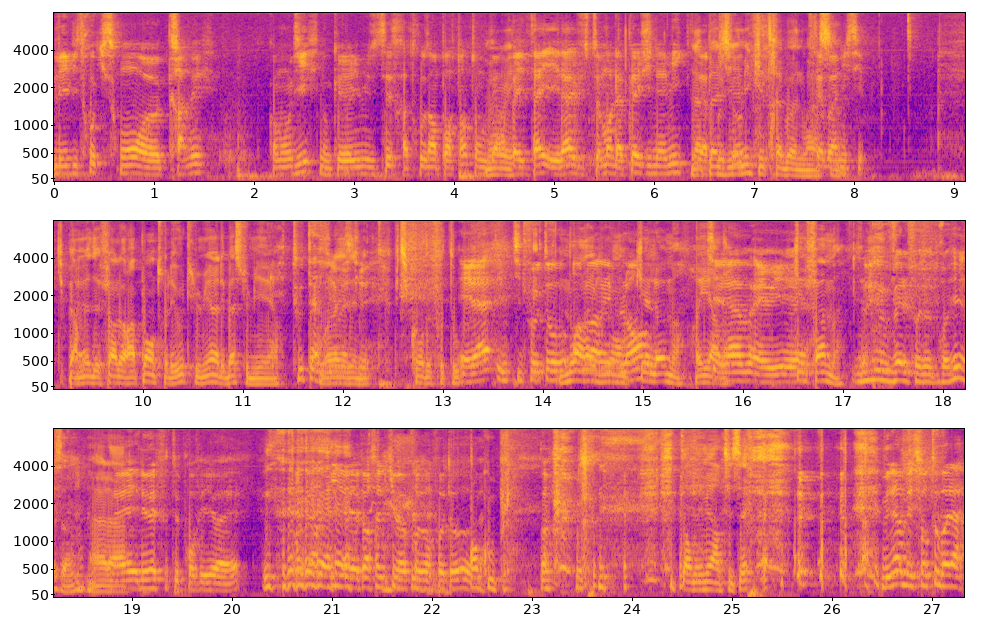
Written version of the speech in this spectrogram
les vitraux qui seront cramés. Comme on dit, donc la luminosité sera trop importante, on ne Ouais, verra oui. pas les tailles. Et là, justement, la plage dynamique, La plage photo, dynamique est très bonne, très bonne ici. Qui permet de faire le rapport entre les hautes lumières et les basses lumières. Tout à fait, Voilà, les Mathieu. amis. Petit cours de photo. Et là, une petite photo en Noir et blanc, quel homme, regarde. Eh oui, euh, Quelle femme. Une nouvelle photo de profil, ça. hein. Voilà. Ouais, nouvelle photo de profil, ouais. Merci à la personne qui m'a pris en photo. En couple. Putain de merde, tu sais. mais non, mais surtout, voilà,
